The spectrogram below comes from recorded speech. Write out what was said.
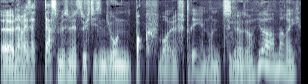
äh, dann haben wir gesagt, das müssen wir jetzt durch diesen Jon Bockwolf drehen und äh, so, ja, mache ich.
